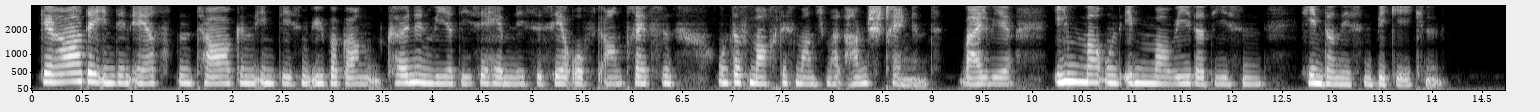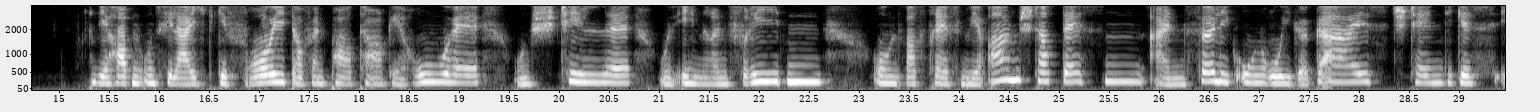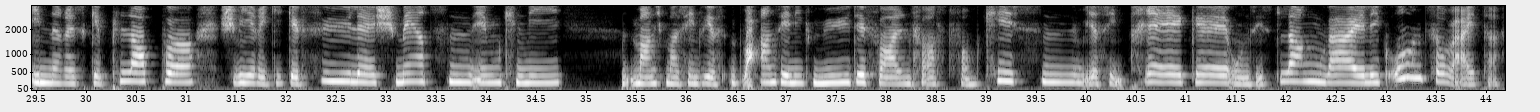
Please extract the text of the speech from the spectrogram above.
Gerade in den ersten Tagen in diesem Übergang können wir diese Hemmnisse sehr oft antreffen und das macht es manchmal anstrengend, weil wir immer und immer wieder diesen Hindernissen begegnen. Wir haben uns vielleicht gefreut auf ein paar Tage Ruhe und Stille und inneren Frieden und was treffen wir an stattdessen? Ein völlig unruhiger Geist, ständiges inneres Geplapper, schwierige Gefühle, Schmerzen im Knie. Manchmal sind wir wahnsinnig müde, fallen fast vom Kissen, wir sind träge, uns ist langweilig und so weiter.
